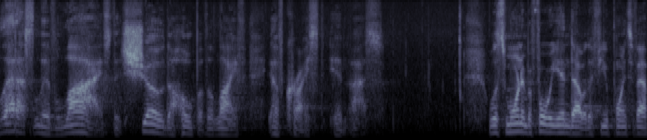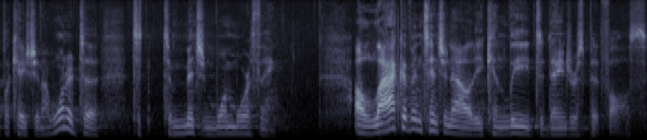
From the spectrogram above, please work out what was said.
let us live lives that show the hope of the life of Christ in us. Well, this morning, before we end out with a few points of application, I wanted to, to, to mention one more thing. A lack of intentionality can lead to dangerous pitfalls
